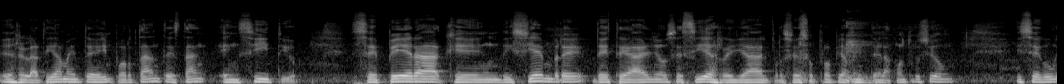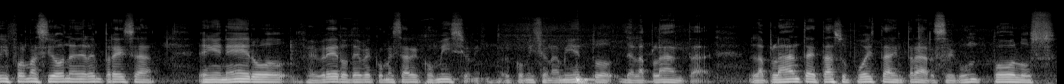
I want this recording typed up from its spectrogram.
eh, relativamente importantes están en sitio. Se espera que en diciembre de este año se cierre ya el proceso propiamente de la construcción y según informaciones de la empresa, en enero, febrero debe comenzar el commissioning, el comisionamiento de la planta. La planta está supuesta a entrar, según todos los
